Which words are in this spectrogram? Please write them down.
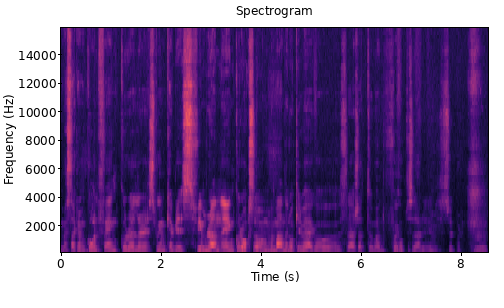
man snackar om golfänkor eller swim, kan bli swimrun-änkor också om Mm. mannen åker iväg och sådär. Så att om man får ihop det sådär, det är Mm. super. Mm.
